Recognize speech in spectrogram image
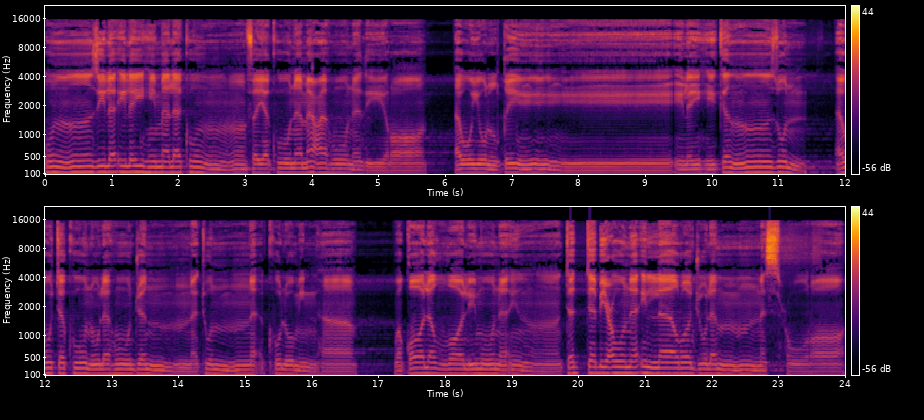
أنزل إليه ملك فيكون معه نذيرا أو يلقي إليه كنز أو تكون له جنة نأكل منها. وقال الظالمون إن تتبعون إلا رجلا مسحورا.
